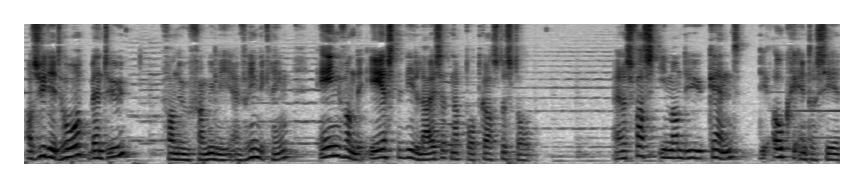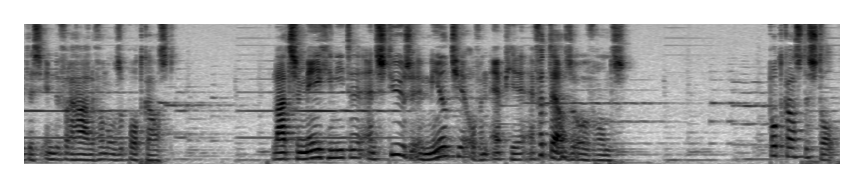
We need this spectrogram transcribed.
Als u dit hoort, bent u, van uw familie en vriendenkring, een van de eerste die luistert naar Podcast De Stolp. Er is vast iemand die u kent die ook geïnteresseerd is in de verhalen van onze podcast. Laat ze meegenieten en stuur ze een mailtje of een appje en vertel ze over ons. Podcast De Stolp.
